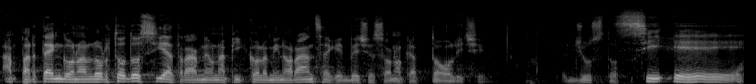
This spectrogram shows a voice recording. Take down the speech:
appartengono all'ortodossia tranne una piccola minoranza che invece sono cattolici, giusto? Sì, eh,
